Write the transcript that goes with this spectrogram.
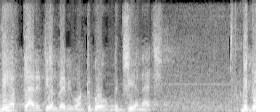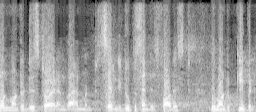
we have clarity on where we want to go with GNH. We don't want to destroy our environment. 72% is forest. We want to keep it.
